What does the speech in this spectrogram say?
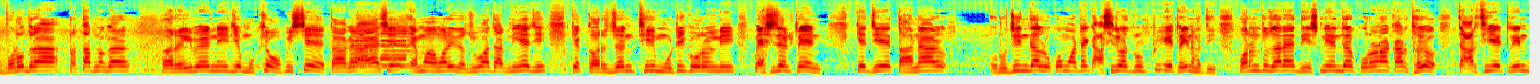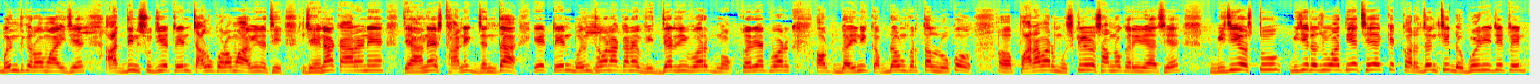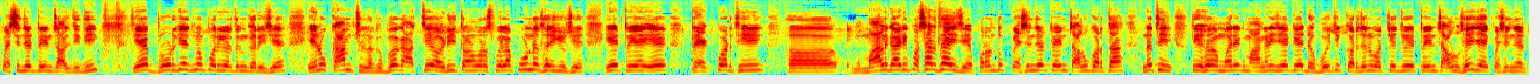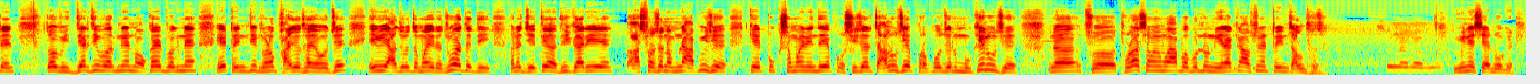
વડોદરા પ્રતાપનગર રેલવેની જે મુખ્ય ઓફિસ છે ત્યાં આગળ આવ્યા છે. એમાં અમારી રજૂઆત આજની એ છે કે કરજણથી મોટી કોરલની પેસેન્જર ટ્રેન કે જે ત્યાંના રોજિંદા લોકો માટે એક આશીર્વાદરૂપ એ ટ્રેન હતી. પરંતુ જ્યારે દેશની અંદર કોરોના કાળ થયો, ત્યારથી એ ટ્રેન બંધ કરવામાં આવી છે. આજ દિન સુધી એ ટ્રેન ચાલુ કરવામાં આવી નથી. જેના કારણે ત્યાંને સ્થાનિક જનતા એ ટ્રેન બંધ થવાના કારણે વિદ્યાર્થી વર્ગ, નોકરિયાત વર્ગ દૈનિક અપડાઉન કરતા લોકો પારાવાર મુશ્કેલીનો સામનો કરી રહ્યા છે. બીજી વસ્તુ, બીજી રજૂઆત એ છે કે કરજણથી ડભોઈની જે ટ્રેન, પેસેન્જર ટ્રેન ચાલતી હતી, તે બ્રોડગેજમાં પરિવર્તન કરી છે. એનું કામ લગભગ આજથી અઢી, ત્રણ વર્ષ પહેલાં પૂર્ણ થઈ ગયું છે. એ ટ્રેન એ ટ્રેક પરથી માલગાડી માલગાડી પસાર થાય છે પરંતુ પેસેન્જર ટ્રેન ચાલુ કરતા નથી. તે હવે અમારી એક માંગણી છે કે ડભોઈથી કરજણ વચ્ચે જો એ ટ્રેન ચાલુ થઈ જાય પેસેન્જર ટ્રેન તો વિદ્યાર્થી વર્ગને નોકરેટ વર્ગને એ ટ્રેનથી ઘણો ફાયદો થયો છે એવી આજરોજ તમારી રજૂઆત હતી. અને જે તે અધિકારીએ આશ્વાસન અમને આપ્યું છે કે ટૂંક સમયની અંદર એ પ્રોસિજર ચાલુ છે પ્રપોઝલ મૂકેલું છે અને થોડા સમયમાં આ બાબતનું નિરાકરણ આવશે ને ટ્રેન ચાલુ થશે. શું નામ મિનેશ એડવોકેટ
